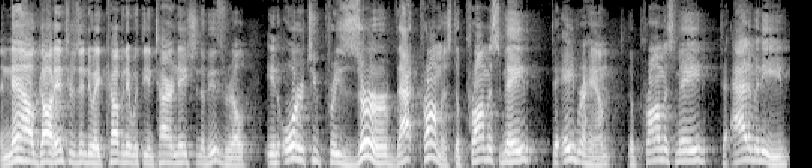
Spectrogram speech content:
And now God enters into a covenant with the entire nation of Israel in order to preserve that promise, the promise made to Abraham, the promise made to Adam and Eve.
